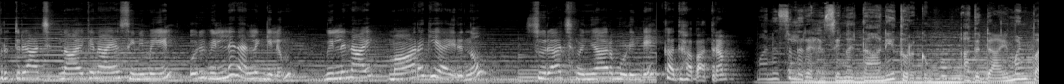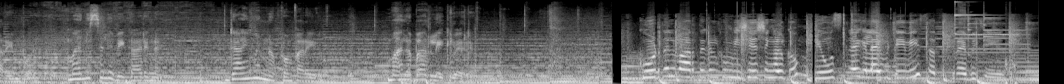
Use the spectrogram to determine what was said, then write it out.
പൃഥ്വിരാജ് നായകനായ സിനിമയിൽ ഒരു വില്ലൻ അല്ലെങ്കിലും വില്ലനായി മാറുകയായിരുന്നു സുരാജ് വെഞ്ഞാറമൂടിന്റെ കഥാപാത്രം. മനസ്സിലെ രഹസ്യങ്ങൾ താനേ തുറക്കും. അത് ഡയമണ്ട് പറയുമ്പോൾ മനസ്സിലെ വികാരങ്ങൾ ഡയമണ്ടിനൊപ്പം പറയും. മലബാറിലേക്ക് വരും. കൂടുതൽ വാർത്തകൾക്കും വിശേഷങ്ങൾക്കും news live T V subscribe ചെയ്യുക.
